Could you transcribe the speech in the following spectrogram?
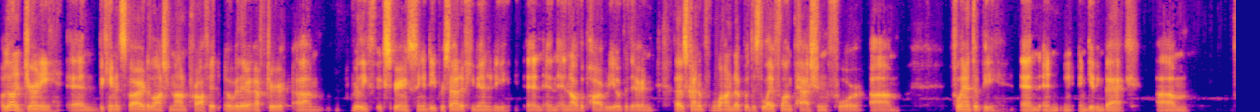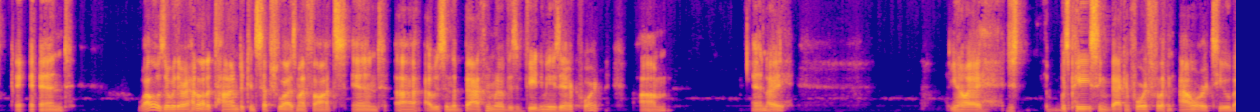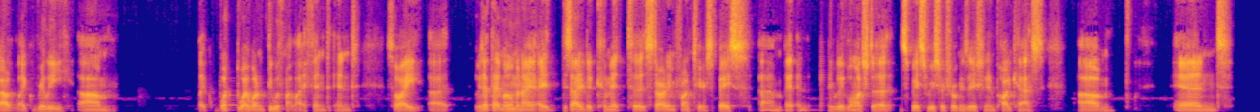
I was on a journey and became inspired to launch a nonprofit over there after um, really experiencing a deeper side of humanity and, and, and all the poverty over there. And I was kind of wound up with this lifelong passion for um, philanthropy and, and, and giving back. Um, and while I was over there, I had a lot of time to conceptualize my thoughts. And uh, I was in the bathroom of this Vietnamese airport. Um, and I, you know, I just was pacing back and forth for like an hour or two about like really um like what do I want to do with my life and and so I uh it was at that moment I, I decided to commit to starting Frontier Space um, and, I really launched a space research organization and podcast. Um, and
